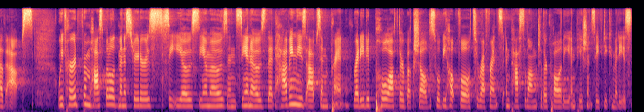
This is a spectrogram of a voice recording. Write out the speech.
of apps. We've heard from hospital administrators, CEOs, CMOs, and CNOs that having these apps in print, ready to pull off their bookshelves, will be helpful to reference and pass along to their quality and patient safety committees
